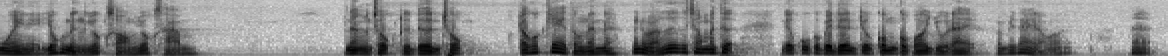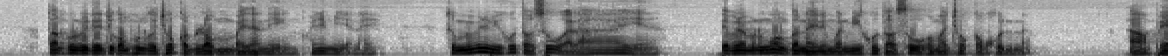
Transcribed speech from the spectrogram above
มวยเนี่ย ยกหนึ่งยกสองยกสามนั่งชกหรือเดินชก เราก็แก้ตรงนั้นนะไม่ได้ว่าเฮ้ยก็ช่างมันเถอะเดี๋ยวกูก็ไปเดินจงกรมก็พออยู่ได้ มันไม่ได้หรอกนะตอนคุณไปเดินจงกรมคุณก็ชกกับลมไปนั่นเอง ไม่ได้มีอะไร คือมันไม่ได้มีคู่ต่อสู้อะไรแต่เวลามันง่วงตอนไหนเนี่ยเหมือนมีคู่ต่อสู้เข้ามาชกกับคุณอ้าวแพ้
